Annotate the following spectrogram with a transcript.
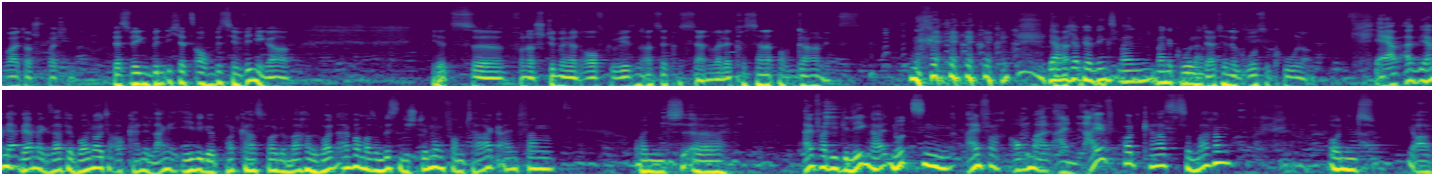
weitersprechen. Deswegen bin ich jetzt auch ein bisschen weniger jetzt äh, von der Stimme her drauf gewesen als der Christian, weil der Christian hat noch gar nichts. Ja, aber ich habe ja wenigstens mein, meine Cola. Der hat hier eine große Cola. Ja, wir haben ja, wir haben ja gesagt, wir wollen heute auch keine lange, ewige Podcast-Folge machen. Wir wollten einfach mal so ein bisschen die Stimmung vom Tag einfangen und äh, einfach die Gelegenheit nutzen, einfach auch mal einen Live-Podcast zu machen. Und ja,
